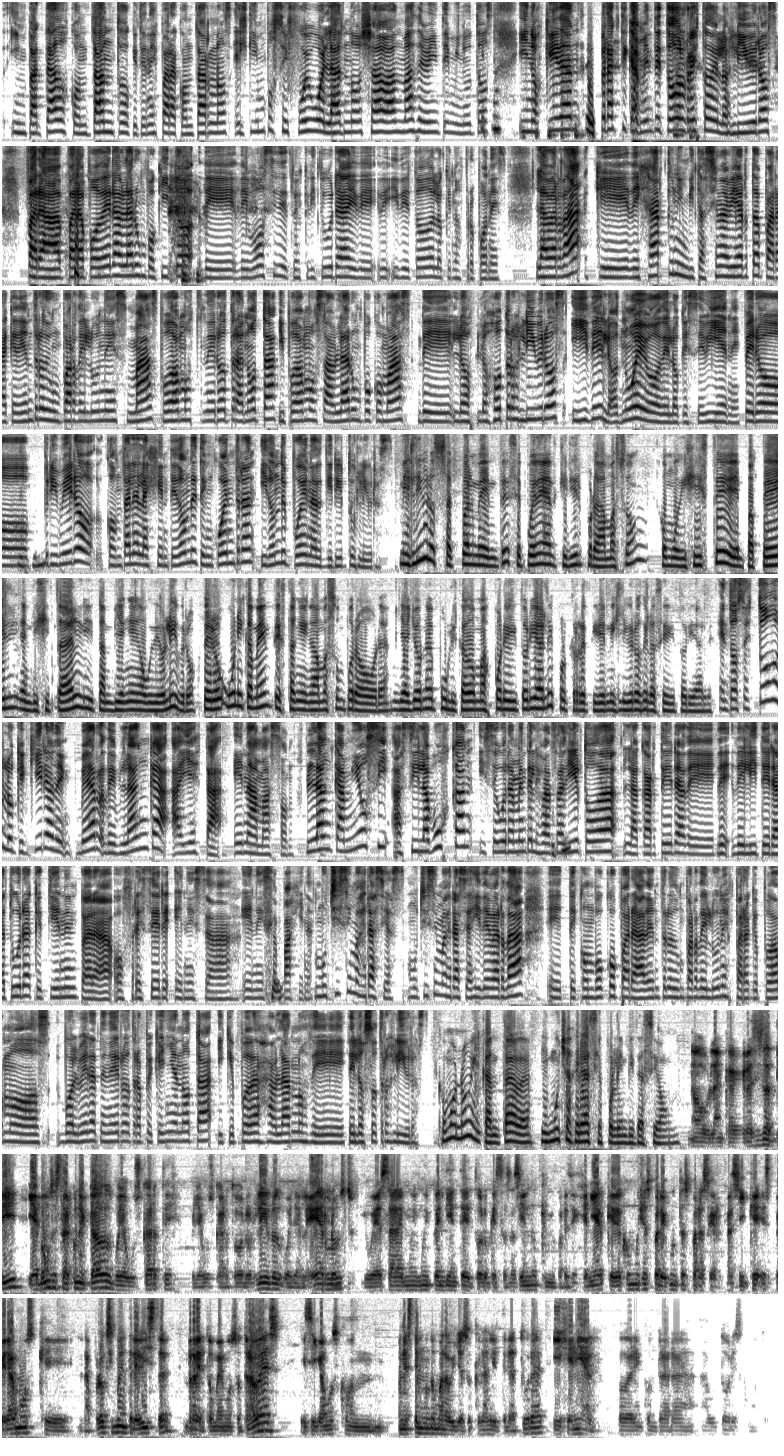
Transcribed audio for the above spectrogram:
impactados con tanto que tenés para contarnos. El tiempo se fue volando, ya van más de 20 minutos y nos quedan prácticamente todo el resto de los libros para, para poder hablar un poquito de, de vos y de tu escritura y de, y de todo lo que nos propones. La verdad que dejarte una invitación abierta para que dentro de un par de lunes más podamos tener otra nota y podamos hablar un poco más de los, los otros libros y de lo nuevo, de lo que se viene. Pero primero Quiero contarle a la gente dónde te encuentran y dónde pueden adquirir tus libros. Mis libros actualmente se pueden adquirir por Amazon como dijiste, en papel, en digital y también en audiolibro, pero únicamente están en Amazon por ahora. Ya yo no he publicado más por editoriales porque retiré mis libros de las editoriales. Entonces, todo lo que quieran ver de Blanca, ahí está, en Amazon. Blanca Miosi, así la buscan y seguramente les va a salir toda la cartera de, literatura que tienen para ofrecer en esa, en esa página. Muchísimas gracias, muchísimas gracias y de verdad eh, te convoco para dentro de un par de lunes para que podamos volver a tener otra pequeña nota y que puedas hablarnos de, los otros libros. ¿Cómo no? Encantada. Y muchas gracias por la invitación. No, Blanca, gracias a ti. Y ahí vamos a estar conectados. Voy a buscarte, voy a buscar todos los libros, voy a leerlos y voy a estar muy, muy pendiente de todo lo que estás haciendo, que me parece genial. Quedé con muchas preguntas para hacer. Así que esperamos que la próxima entrevista retomemos otra vez y sigamos con, con este mundo maravilloso que es la literatura y genial poder encontrar a autores como tú.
